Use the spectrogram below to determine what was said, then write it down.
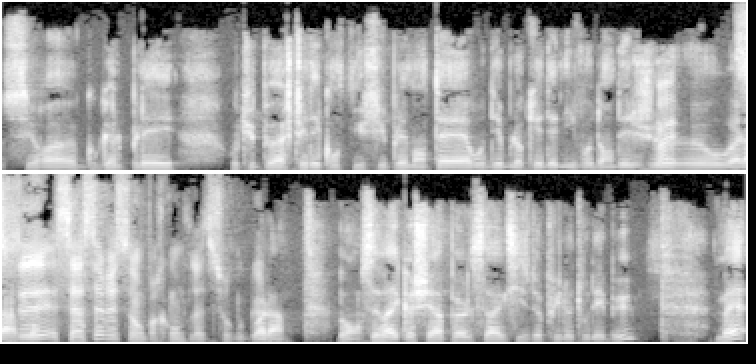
sur Google Play où tu peux acheter des contenus supplémentaires ou débloquer des niveaux dans des jeux. ou voilà. C'est assez récent par contre là sur Google. Voilà. Bon, c'est vrai que chez Apple ça existe depuis le tout début, mais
